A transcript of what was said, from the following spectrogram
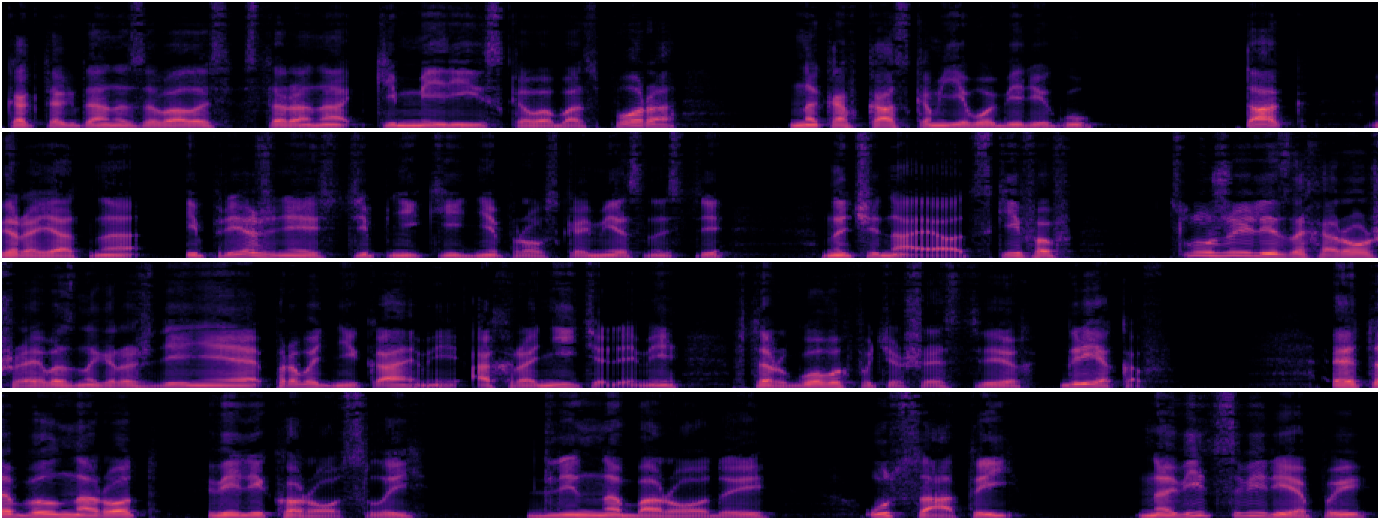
как тогда называлась сторона Киммерийского Боспора, на Кавказском его берегу. Так, вероятно, и прежние степняки Днепровской местности, начиная от скифов, служили за хорошее вознаграждение проводниками, охранителями в торговых путешествиях греков. Это был народ великорослый, длиннобородый, усатый, На вид свирепый,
